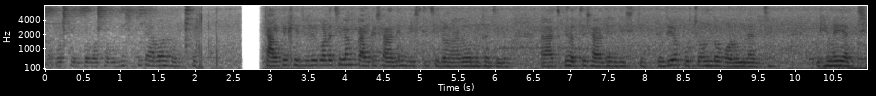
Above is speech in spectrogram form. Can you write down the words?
তারপর সেদ্ধ বসাবো। বৃষ্টিটা আবার হচ্ছে। কালকে খিচুড়ি করেছিলাম, কালকে সারাদিন বৃষ্টি ছিল না, রোদ উঠেছিল। আর আজকে হচ্ছে সারাদিন বৃষ্টি, যদিও প্রচণ্ড গরম লাগছে, ঘেমে যাচ্ছি।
